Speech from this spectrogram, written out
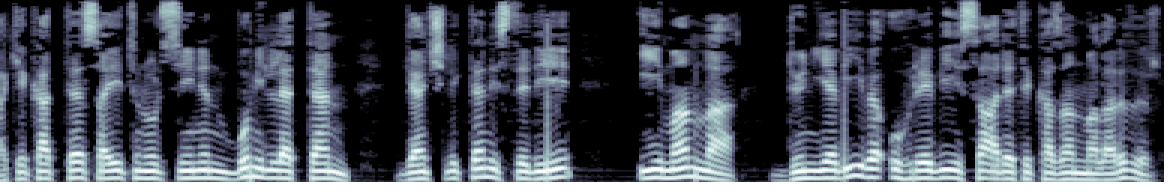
Hakikatte Said Nursi'nin bu milletten gençlikten istediği imanla dünyevi ve uhrevi saadeti kazanmalarıdır.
